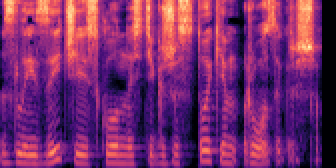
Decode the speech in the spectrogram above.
в злоязычии и склонности к жестоким розыгрышам.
